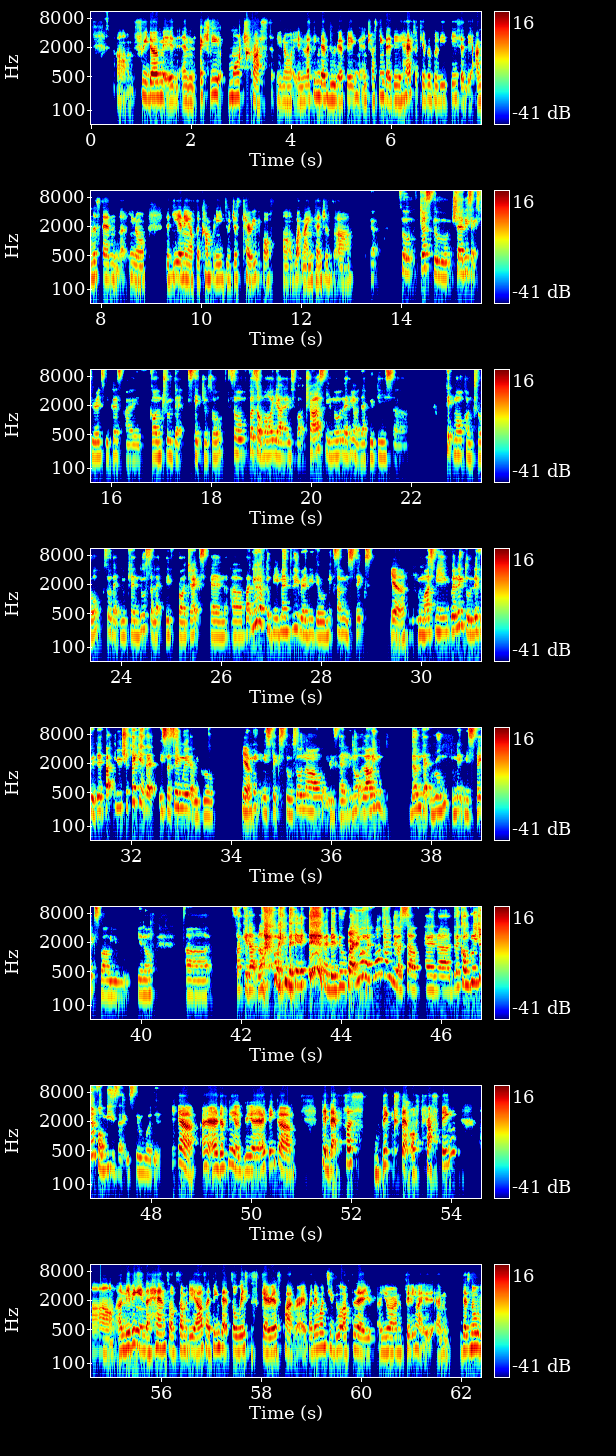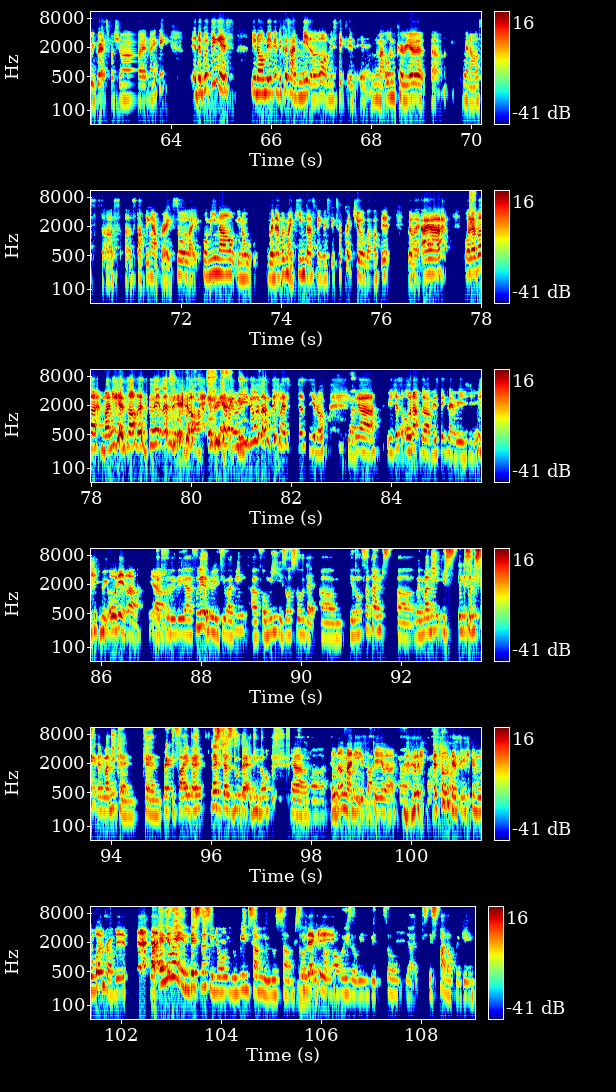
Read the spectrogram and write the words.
um, freedom in and actually more trust you know in letting them do their thing and trusting that they have the capabilities and they understand uh, you know the dna of the company to just carry forth uh, what my intentions are. Yeah. So just to share this experience because i've gone through that stage also. So first of all yeah it's about trust you know letting your deputies uh, take more control so that you can do selective projects. And uh, but you have to be mentally ready they will make some mistakes. Yeah. You must be willing to live with it but you should take it that it's the same way that we grow. Yeah. we make mistakes too. So now is that you know allowing them that room to make mistakes while you you know uh suck it up lah when they when they do. But you have more time to yourself. And uh, the conclusion for me is that it's still worth it. Yeah i, I definitely agree. I, I think um that first big step of trusting um, uh, living in the hands of somebody else, I think that's always the scariest part, right? But then once you do after that, you, you know, I'm feeling like I'm, there's no regrets for sure. And I think the good thing is, you know, maybe because I've made a lot of mistakes in, in my own career um, when I was uh, uh, starting up, right? So like for me now, you know, whenever my team does make mistakes, we're quite chill about it. We're like, ah, whatever money can solve, let's do it. Let's you know, yeah, if we have exactly. to redo something, let's just you know, yeah. yeah, we just own up to our mistakes and we we own it lah. Yeah, absolutely. Yeah, I fully agree with you. I mean, uh, for me, it's also that um, you know, sometimes uh, when money is if it's a mistake that money can can rectify, then let's just do that. You know. Yeah. And, uh, Don't earn money is okay lah. Yeah. as long as we can move on from it yeah, anyway, in business, you know, you win some, you lose some. So exactly. it's always a win-win. So yeah, it's, it's part of the game.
